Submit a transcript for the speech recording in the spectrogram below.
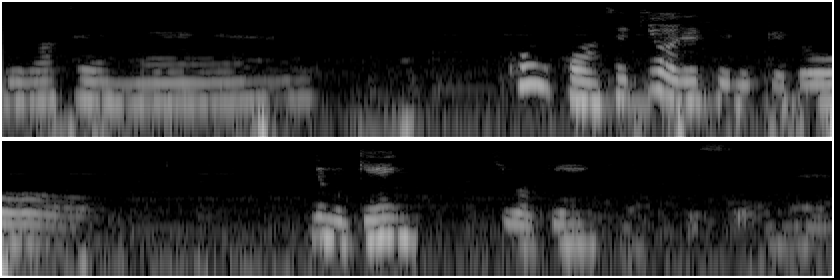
りませんね。コンコン咳は出てるけど、でも元気は元気なんですよね。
